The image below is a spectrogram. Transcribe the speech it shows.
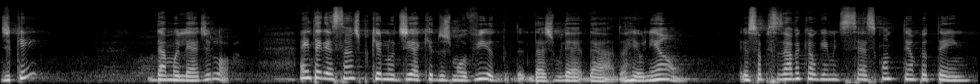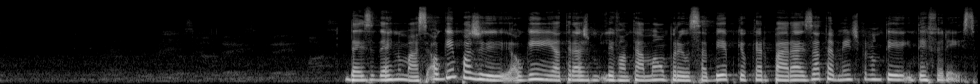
De quem? Da mulher de Ló. É interessante porque no dia aqui dos movidos, das mulher, da, da reunião, eu só precisava que alguém me dissesse quanto tempo eu tenho. 10 e 10 no máximo. Alguém pode, alguém aí atrás levantar a mão para eu saber, porque eu quero parar exatamente para não ter interferência.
